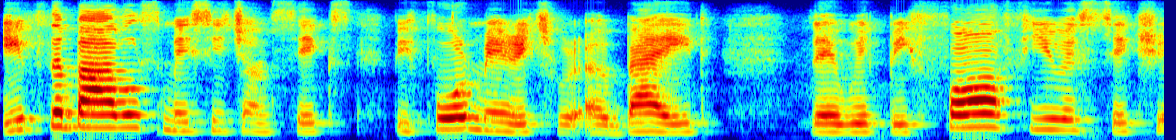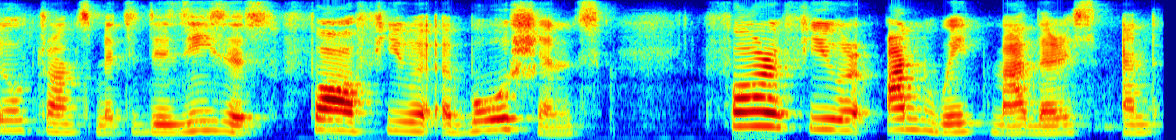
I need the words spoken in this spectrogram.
If the Bible's message on sex before marriage were obeyed, there would be far fewer sexual transmitted diseases, far fewer abortions, far fewer unwed mothers and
